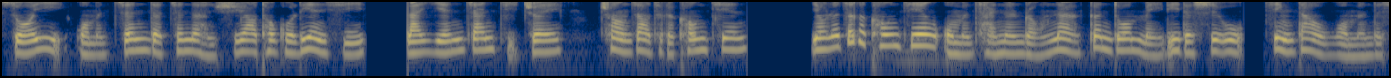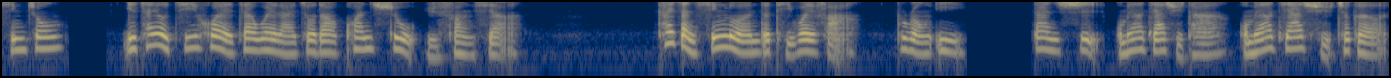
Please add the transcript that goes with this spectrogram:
所以我们真的真的很需要透过练习来延展脊椎，创造这个空间。有了这个空间，我们才能容纳更多美丽的事物进到我们的心中，也才有机会在未来做到宽恕与放下。开展心轮的体位法不容易。但是我们要嘉许他，我们要嘉许这个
